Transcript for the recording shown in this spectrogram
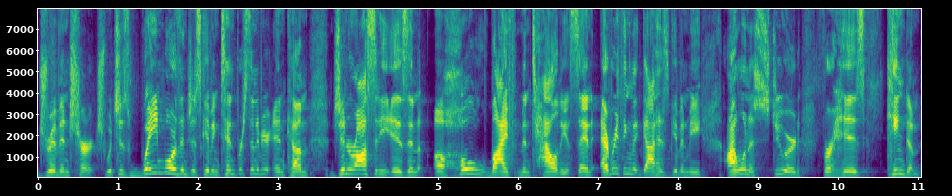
driven church, which is way more than just giving 10% of your income. Generosity is an, a whole life mentality. It's saying everything that God has given me, I want to steward for his kingdom.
